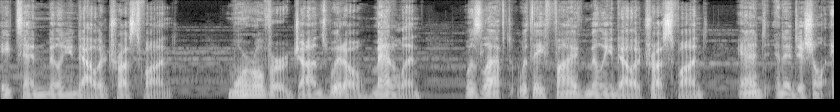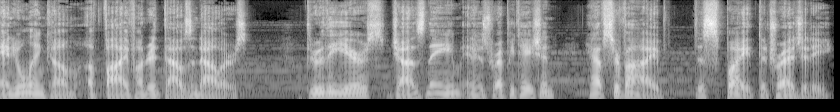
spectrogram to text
a $10 million trust fund. Moreover, John's widow, Madeleine, was left with a $5 million trust fund and an additional annual income of $500,000. Through the years, John's name and his reputation have survived despite the tragedy.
